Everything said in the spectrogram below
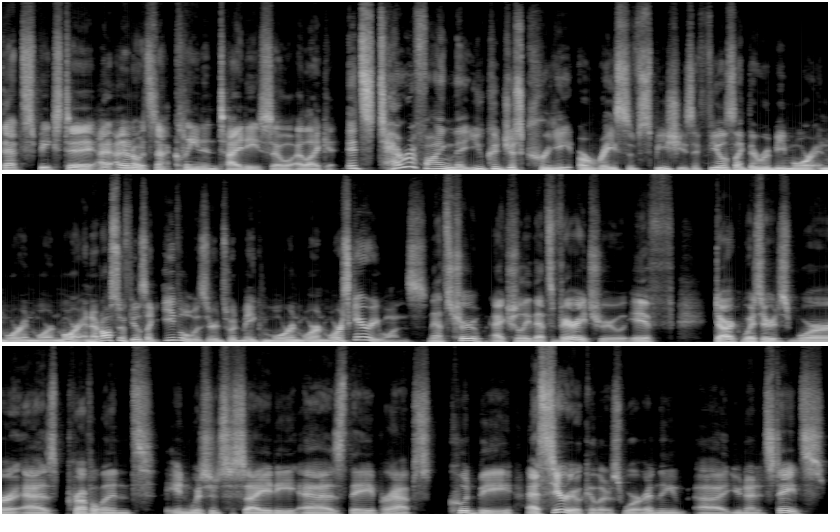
That speaks to, I, I don't know, it's not clean and tidy, so I like it. It's terrifying that you could just create a race of species. It feels like there would be more and more and more and more. And it also feels like evil wizards would make more and more and more scary ones. That's true. Actually, that's very true. If dark wizards were as prevalent in wizard society as they perhaps could be, as serial killers were in the uh, United States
